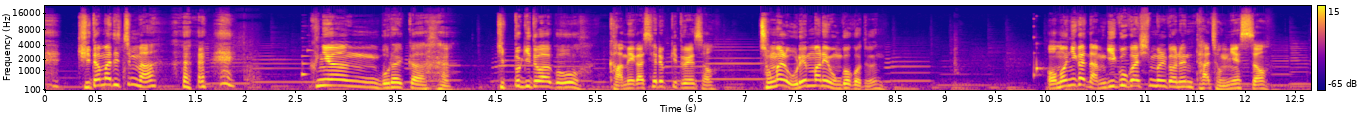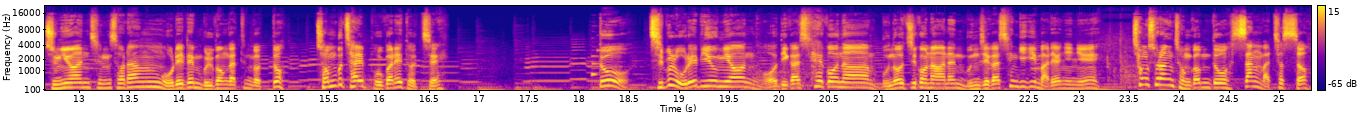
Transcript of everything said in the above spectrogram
귀담아 듣지 마. 그냥 뭐랄까 기쁘기도 하고 감회가 새롭기도 해서 정말 오랜만에 온 거거든. 어머니가 남기고 가신 물건은 다 정리했어. 중요한 증서랑 오래된 물건 같은 것도 전부 잘 보관해 뒀지. 또 집을 오래 비우면 어디가 새거나 무너지거나 하는 문제가 생기기 마련이니 청소랑 점검도 싹 마쳤어.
